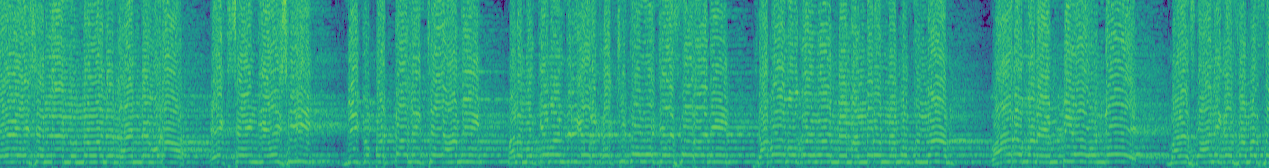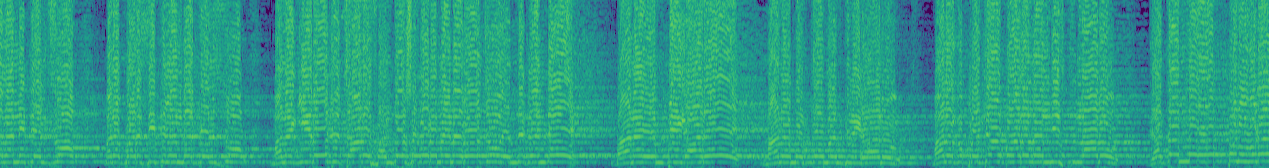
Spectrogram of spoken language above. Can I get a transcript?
aviation land ఉన్నవాళ్ళ ల్యాండ్ కూడా ఎక్స్చేంజ్ చేసి మీకు పట్టాలు ఇచ్చే హామీ మన ముఖ్యమంత్రి గారు ఖచ్చితంగా చేస్తారని సభాముఖంగా మేమందరం నమ్ముతున్నాం. వారు మన ఎంపీగా ఉండే మన స్థానిక సమస్యలన్నీ తెలుసు మన పరిస్థితులందరూ తెలుసు. మనకి ఈ రోజు చాలా సంతోషకరమైన రోజు. ఎందుకంటే మన ఎంపీ గారే మన ముఖ్యమంత్రి గారు. మనకు ప్రజాపాలన అందిస్తున్నారు. గతంలో ఎప్పుడు కూడా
